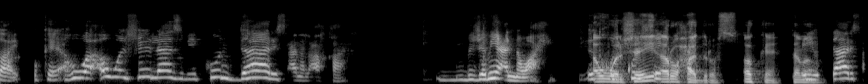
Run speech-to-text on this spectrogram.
طيب okay. هو أول شيء لازم يكون دارس عن العقار بجميع النواحي. كل شيء أروح أدرس. okay تمام. أيوه دارس عن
